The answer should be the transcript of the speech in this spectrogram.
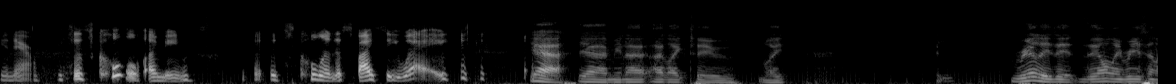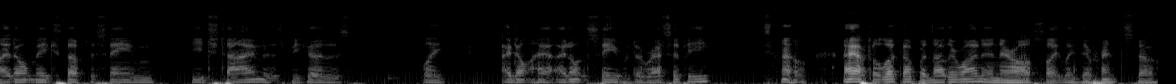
you know, it's just cool. I mean, it's cool in a spicy way. Yeah, yeah. I mean, I, I like to like. Really, the the only reason I don't make stuff the same each time is because, like, I don't have I don't save the recipe, so I have to look up another one, and they're all slightly different. So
